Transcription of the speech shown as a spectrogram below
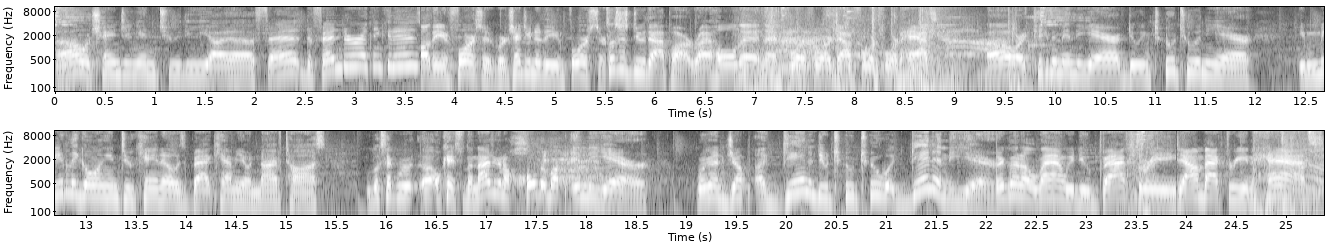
Oh, we're changing into the uh, defender, I think it is. Oh, the enforcer. We're changing to the enforcer. So let's just do that part, right? Hold it and then forward, forward, down, forward, forward, hats. Oh, we're kicking them in the air, doing 2-2 in the air. Immediately going into Kano's back cameo knife toss. Looks like we're... Uh, okay, so the knives are going to hold him up in the air. We're gonna jump again and do 2-2 again in the air. They're gonna land, we do back three, down back three, enhance,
